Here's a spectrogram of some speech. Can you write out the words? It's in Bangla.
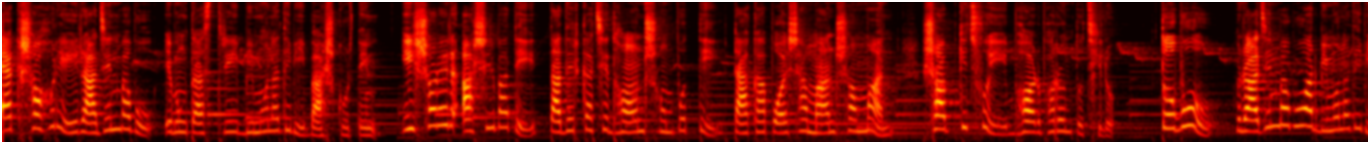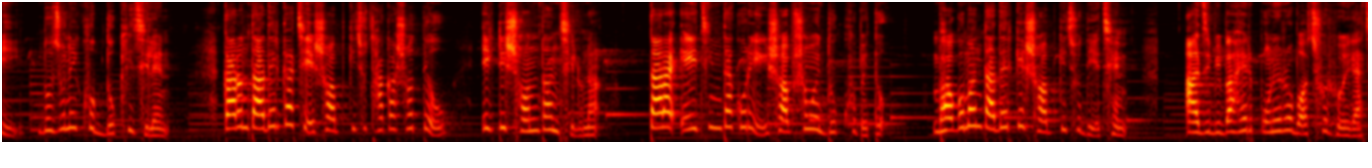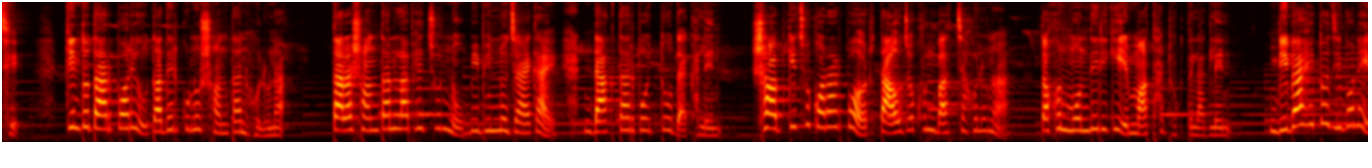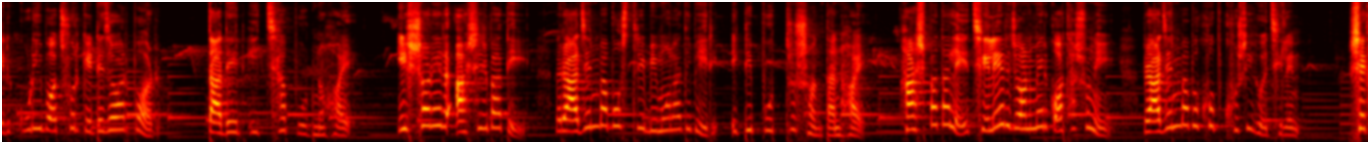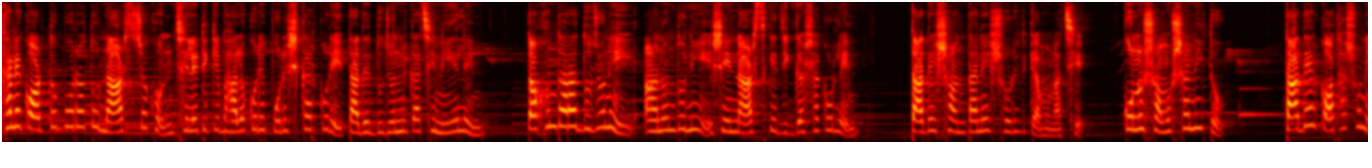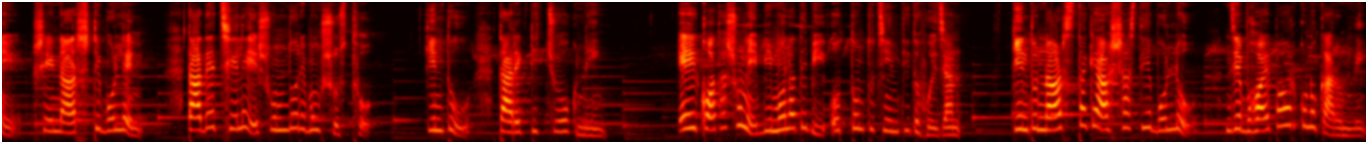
এক শহরে রাজেনবাবু এবং তার স্ত্রী বিমলা দেবী বাস করতেন। ঈশ্বরের আশীর্বাদে তাদের কাছে ধন, সম্পত্তি, টাকা, পয়সা, মান, সম্মান সব সবকিছুই ভরভরন্ত ছিল। তবুও রাজেনবাবু আর বিমলা দেবী দুজনেই খুব দুঃখী ছিলেন, কারণ তাদের কাছে সবকিছু থাকা সত্ত্বেও একটি সন্তান ছিল না। তারা এই চিন্তা করেই সবসময় দুঃখ পেত। ভগবান তাদেরকে সবকিছু দিয়েছেন। আজ বিবাহের পনেরো বছর হয়ে গেছে। কিন্তু তারপরেও তাদের কোনো সন্তান হলো না। তারা সন্তান লাভের জন্য বিভিন্ন জায়গায় ডাক্তার বৈদ্যও দেখালেন। সব কিছু করার পর তাও যখন বাচ্চা হলো না, তখন মন্দিরে গিয়ে মাথা ঢুকতে লাগলেন। বিবাহিত জীবনের কুড়ি বছর কেটে যাওয়ার পর তাদের ইচ্ছা পূর্ণ হয়। ঈশ্বরের আশীর্বাদে রাজেনবাবু স্ত্রী বিমলা দেবীর একটি পুত্র সন্তান হয়। হাসপাতালে ছেলের জন্মের কথা শুনে রাজেনবাবু খুব খুশি হয়েছিলেন। সেখানে কর্তব্যরত নার্স যখন ছেলেটিকে ভালো করে পরিষ্কার করে তাদের দুজনের কাছে নিয়ে এলেন, তখন তারা দুজনেই আনন্দ নিয়ে সেই নার্সকে জিজ্ঞাসা করলেন, তাদের সন্তানের শরীর কেমন আছে? কোনো সমস্যা নেই তো? তাদের কথা শুনে সেই নার্সটি বললেন, তাদের ছেলে সুন্দর এবং সুস্থ, কিন্তু তার একটি চোখ নেই। এই কথা শুনে বিমলা দেবী অত্যন্ত চিন্তিত হয়ে যান। কিন্তু নার্স তাকে আশ্বাস দিয়ে বলল যে ভয় পাওয়ার কোনো কারণ নেই।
